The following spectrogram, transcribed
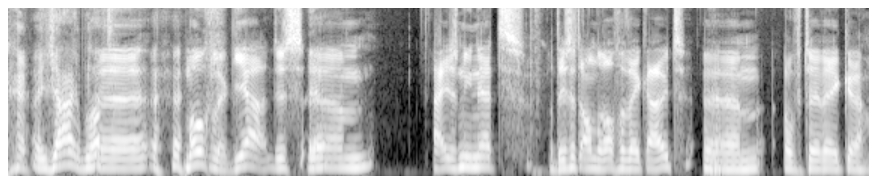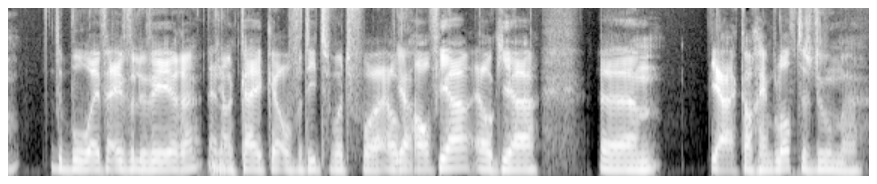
een jaarblad? Uh, mogelijk, ja. Dus ja. Um, hij is nu net, wat is het, anderhalve week uit. Um, over twee weken de boel even evalueren. En dan kijken of het iets wordt voor elk half jaar, elk jaar. Um, ja, ik kan geen beloftes doen. Maar,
